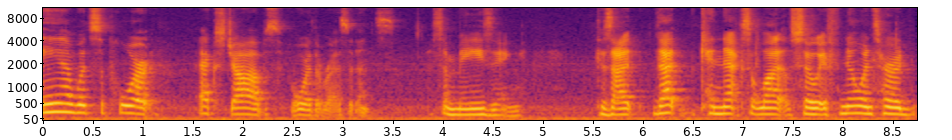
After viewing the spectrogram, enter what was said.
and would support X jobs for the residents. That's amazing because that that connects a lot. So if no one's heard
